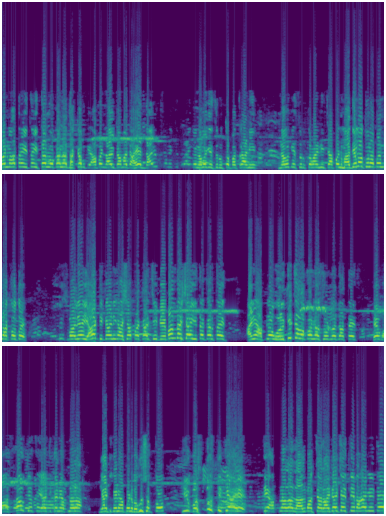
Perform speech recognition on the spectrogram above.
पण मात्र इथं इतर लोकांना धक्काबुक्की. आपण लाईव्हच्या मध्ये आहे. लाईव्ह क्षणचित्र आहे. ते नवकेसर वृत्तपत्र आणि नवकेसर वृत्तवाहिनीच्या आपण माध्यमातून आपण दाखवतोय. ऑफिसवाले या ठिकाणी अशा प्रकारची बेबंदशाही इथं करतायत आणि आपल्या ओळखीच्या लोकांना सोडलं जातंय. हे वास्तव या ठिकाणी आपल्याला या ठिकाणी आपण बघू शकतो. ही वस्तुस्थिती आहे. ती आपल्याला लालबागच्या राजाच्या इथली बघायला मिळते.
